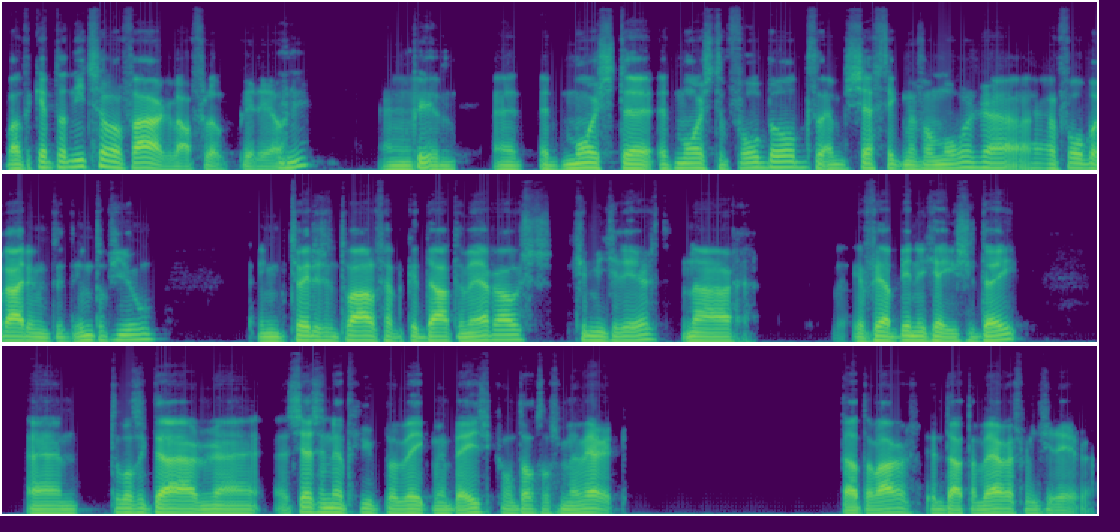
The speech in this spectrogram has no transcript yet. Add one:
want ik heb dat niet zo ervaren de afgelopen periode. Mm -hmm. het, het, mooiste, het mooiste voorbeeld uh, besefte ik me vanmorgen uh, voorbereiding op dit interview. In 2012 heb ik het Data Warehouse gemigreerd naar ja, binnen GCD. En toen was ik daar 36 uur per week mee bezig, want dat was mijn werk data, data warehouse migreren.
